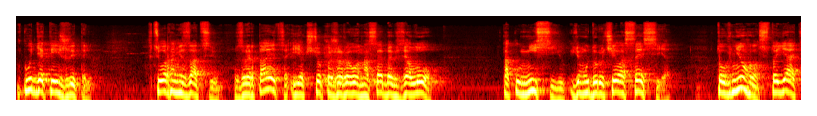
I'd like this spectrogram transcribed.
Будь-який житель в цю організацію звертається, і якщо ПЖРО на себе взяло таку місію, йому доручила сесія, то в нього стоять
